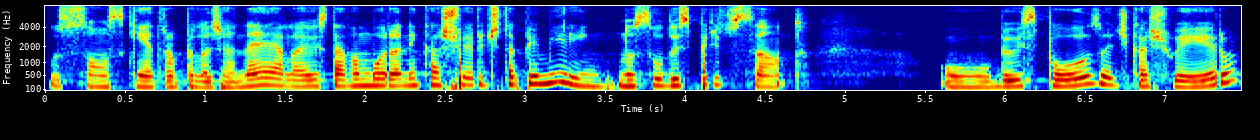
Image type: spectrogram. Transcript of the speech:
Os Sons que Entram pela Janela, eu estava morando em Cachoeiro de Itapemirim, no sul do Espírito Santo. O meu esposo é de Cachoeiro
